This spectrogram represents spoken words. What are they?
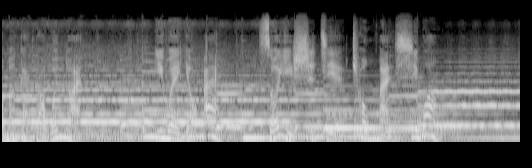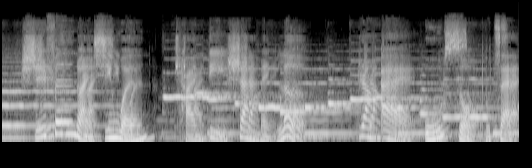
我们感到温暖，因为有爱，所以世界充满希望。十分暖心文，传递善美乐，让爱无所不在。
